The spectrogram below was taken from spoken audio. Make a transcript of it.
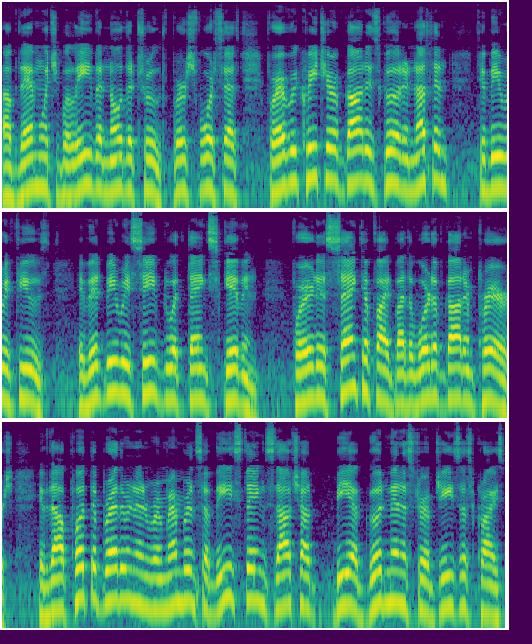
of them which believe and know the truth. Verse 4 says, For every creature of God is good, and nothing to be refused, if it be received with thanksgiving. For it is sanctified by the word of God and prayers. If thou put the brethren in remembrance of these things, thou shalt be a good minister of Jesus Christ,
